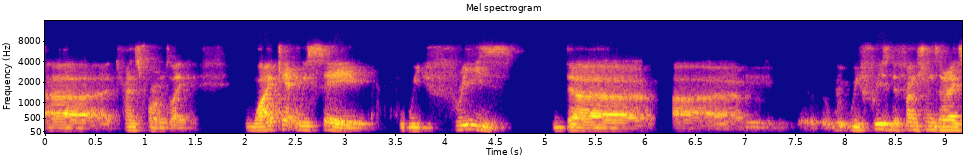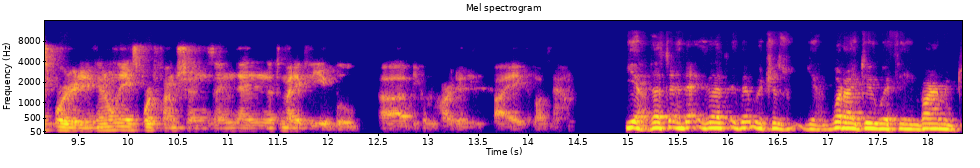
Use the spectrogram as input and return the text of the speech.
uh, transforms, like, why can't we say we freeze the, um, we, we freeze the functions that are exported, you can only export functions, and then automatically it will, uh, become hardened by lockdown. yeah, that's, and that, that, that, which is, yeah, what I do with the environment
